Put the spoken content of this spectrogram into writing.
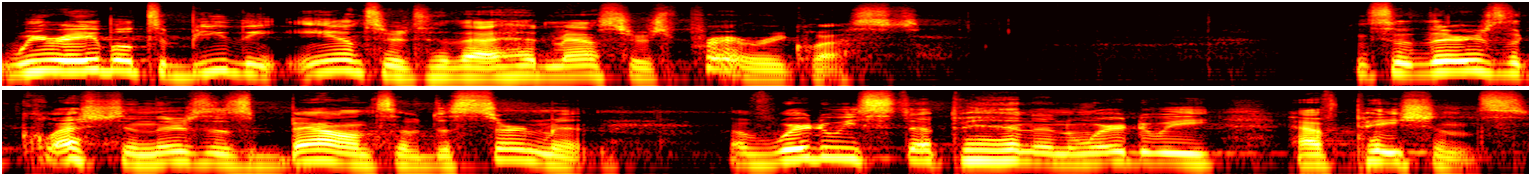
We were able to be the answer to that headmaster's prayer request. And so there's the question there's this balance of discernment of where do we step in and where do we have patience.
